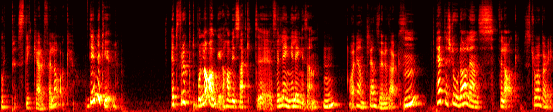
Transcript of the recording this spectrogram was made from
uppstickarförlag. det blir kul. Ett fruktbolag har vi sagt eh, för länge, länge sedan. Mm. Och äntligen så är det dags. Petter Stordalens förlag. Strawberry.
